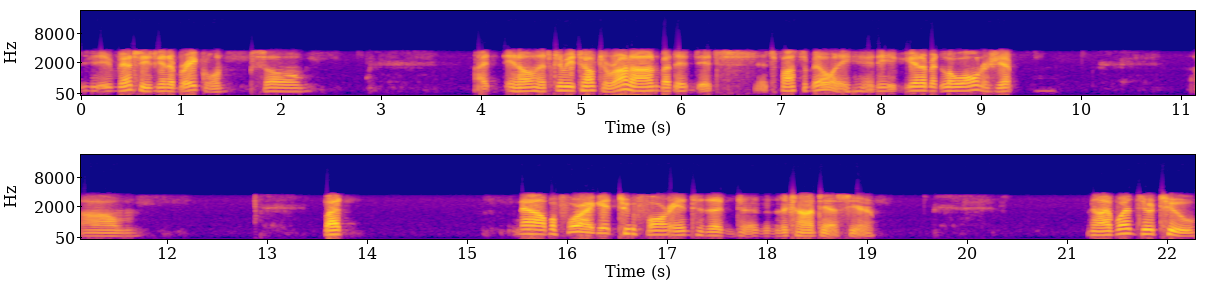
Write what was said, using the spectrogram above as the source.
eventually he's going to break one. So I, you know, it's going to be tough to run on, but it, it's it's a possibility, and you get him at low ownership. Um, but now, before I get too far into the the contest here, now I've went through two.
